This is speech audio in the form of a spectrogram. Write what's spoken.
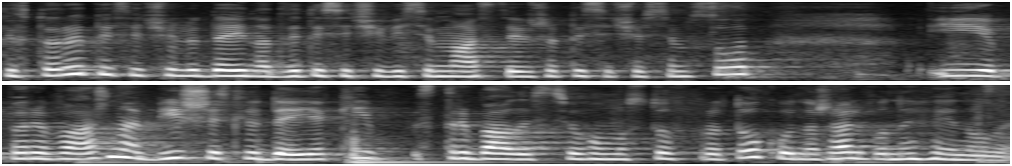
півтори тисячі людей, на 2018 вже 1700. І переважна більшість людей, які стрибали з цього мосту в протоку, на жаль, вони гинули.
